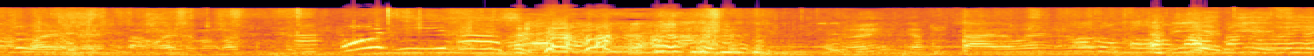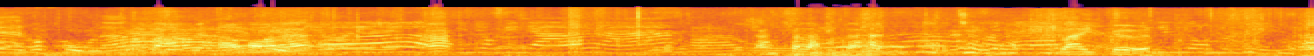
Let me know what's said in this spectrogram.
ฝากไว้เลยฝากไว้เดี๋ยวมันก็ โอ้ดีค่ะ เฮ้ยอย่าเพิ่งตายแล้วเว้ย นี่นี่นี่เขาปลูกแล้ว ตายไปหาหมอแล้วอะ กินยมกินยาแล้วนะ อะสลับได้ ไล่เกินอ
